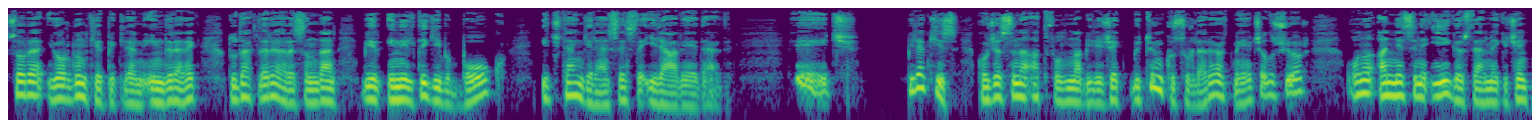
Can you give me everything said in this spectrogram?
sonra yorgun kirpiklerini indirerek dudakları arasından bir inilti gibi boğuk içten gelen sesle ilave ederdi. Hiç. Bilakis kocasına atfolunabilecek bütün kusurları örtmeye çalışıyor, onu annesine iyi göstermek için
